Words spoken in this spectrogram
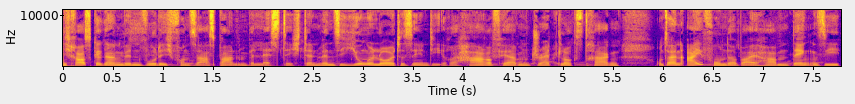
ich rausgegangen bin, wurde ich von SARS-Beamten belästigt. Denn wenn sie junge Leute sehen, die ihre Haare färben, Dreadlocks tragen und ein iPhone dabei haben, denken sie,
